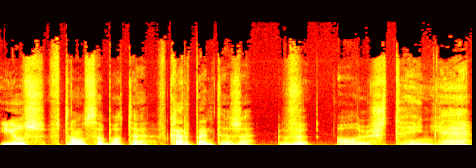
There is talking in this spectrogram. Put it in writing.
już w tą sobotę w Carpenterze w Olsztynie.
